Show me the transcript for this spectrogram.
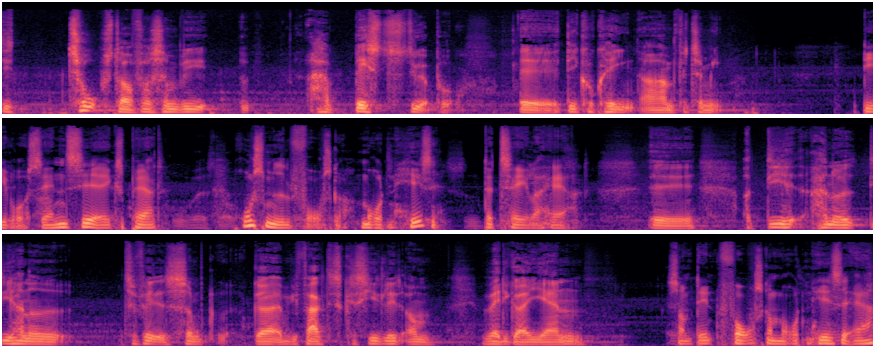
De to stoffer, som vi har bedst styr på, øh, det er kokain og amfetamin. Det er vores anden serieekspert, rusmiddelforsker Morten Hesse, der taler her. Øh, og de har, noget, de har noget til fælles, som gør, at vi faktisk kan sige lidt om, hvad de gør i hjernen. Som den forsker Morten Hesse er,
